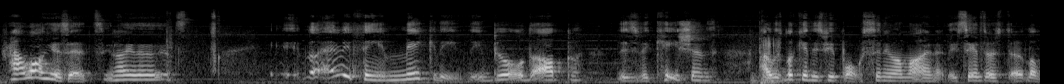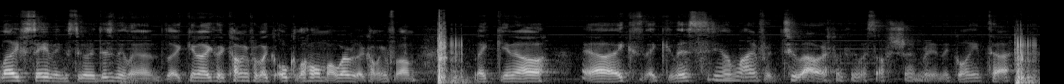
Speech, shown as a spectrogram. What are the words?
How long is it? You know, it's everything you make. They, they build up these vacations. I was looking at these people sitting online. They saved their, their life savings to go to Disneyland. Like you know, like they're coming from like Oklahoma, wherever they're coming from. Like you know, uh, like, like they're sitting online for two hours, looking at myself shemri, and they're going to,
